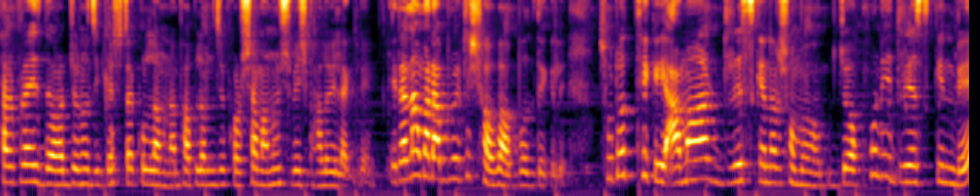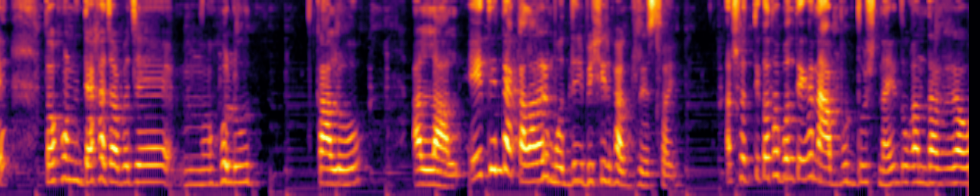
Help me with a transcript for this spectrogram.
সারপ্রাইজ দেওয়ার জন্য জিজ্ঞাসাটা করলাম না, ভাবলাম যে ফর্সা মানুষ, বেশ ভালোই লাগবে। এটা না আমার আব্বুর একটা স্বভাব বলতে গেলে। ছোটোর থেকে আমার ড্রেস কেনার সময় যখনই ড্রেস কিনবে তখনই দেখা যাবে যে হলুদ, কালো আর লাল। এই তিনটা কালারের মধ্যেই বেশিরভাগ ড্রেস হয়। আর সত্যি কথা বলতে এখানে আব্বুর দোষ নাই। দোকানদাররাও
